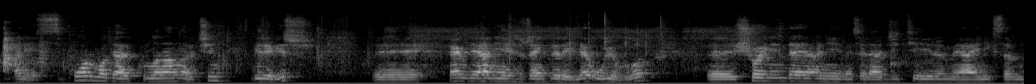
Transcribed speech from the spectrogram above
hani spor model kullananlar için birebir. E, hem de hani renkleriyle uyumlu. E, Shoei'nin de hani mesela GTR'ın veya NXR'ın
